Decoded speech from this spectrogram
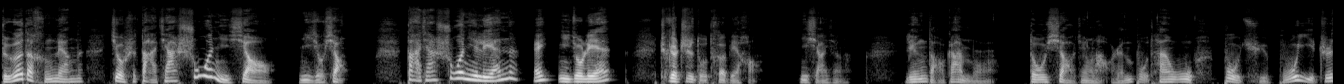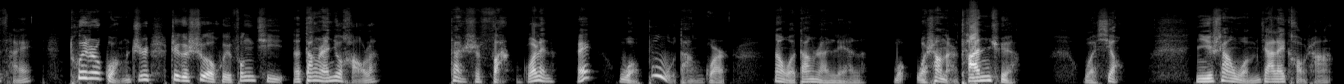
德的衡量呢，就是大家说你孝，你就孝；大家说你廉呢，哎，你就廉。这个制度特别好。你想想啊，领导干部都孝敬老人，不贪污，不取不义之财，推而广之，这个社会风气那当然就好了。但是反过来呢，哎，我不当官那我当然廉了。我我上哪贪去啊？我笑，你上我们家来考察，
